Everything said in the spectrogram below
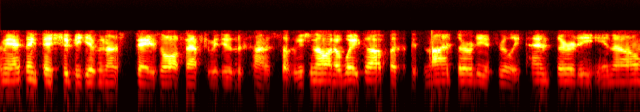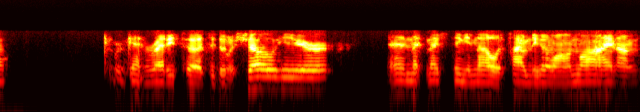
mean, I think they should be giving us days off after we do this kind of stuff because you know when I wake up, it's nine thirty. It's really ten thirty. You know, we're getting ready to to do a show here, and ne- next thing you know, it's time to go online. I'm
